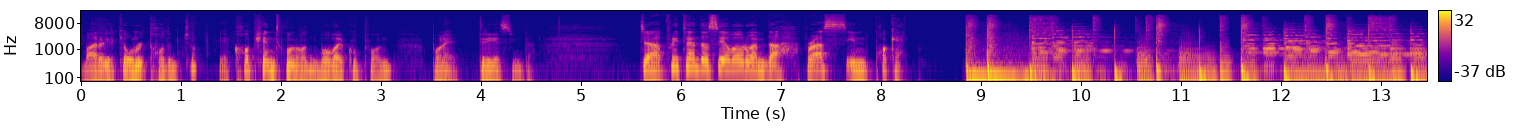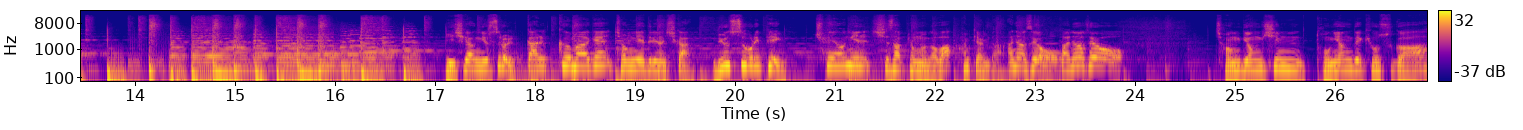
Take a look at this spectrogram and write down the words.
말을 이렇게 오늘 더듬죠? 예, coffee and donut 모바일 쿠폰 보내드리겠습니다. 자, 프리텐더스의 음악으로 갑니다. Brass in Pocket. 이 시각 뉴스를 깔끔하게 정리해드리는 시간 뉴스 브리핑 최영일 시사평론가와 함께합니다. 안녕하세요. 안녕하세요. 정경심 동양대 교수가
